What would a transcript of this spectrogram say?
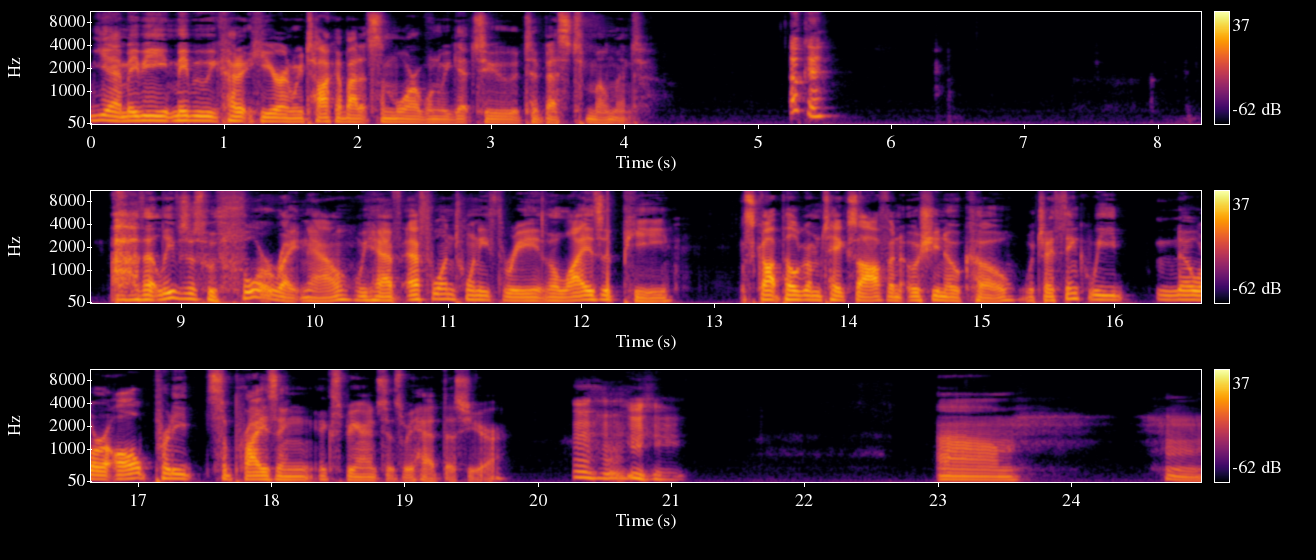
yeah, maybe maybe we cut it here and we talk about it some more when we get to to best moment. Okay. Uh, that leaves us with four right now. We have F1 23, The Lies of P, Scott Pilgrim Takes Off, and Oshi no Ko, which I think we know are all pretty surprising experiences we had this year. Mm-hmm. Mm-hmm. Um, hmm.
